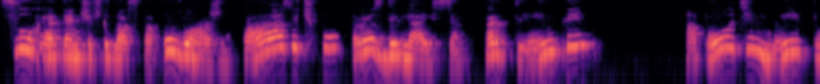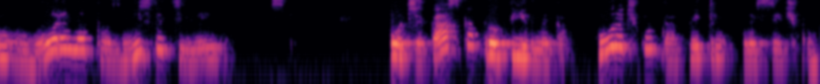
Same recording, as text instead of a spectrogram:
Слухай, Артемчик, будь ласка, уважно казочку, роздивляйся картинки, а потім ми поговоримо по змісту цієї. Отже, казка про півника, курочку та хитру лисичку.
